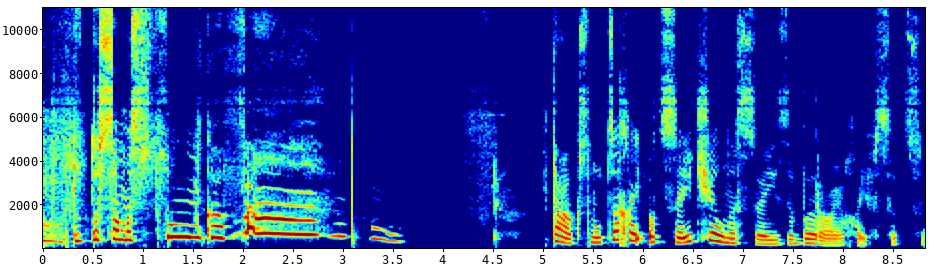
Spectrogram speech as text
Тут та сама сумка. Так, ну це хай оцей чел несе і забирає хай все це.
